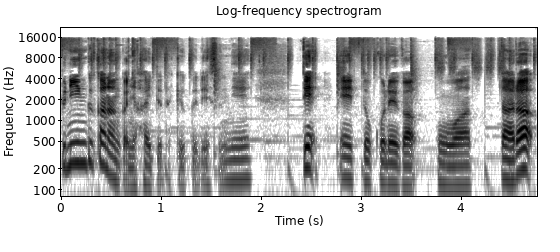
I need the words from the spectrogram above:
プリングかなんかに入ってた曲ですね。で、えっ、ー、と、これが終わったら、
